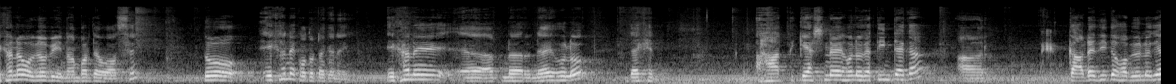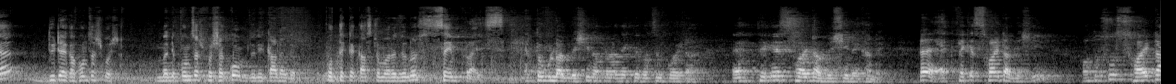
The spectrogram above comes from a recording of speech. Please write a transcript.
এখানেও ওইভাবেই নাম্বার দেওয়া আছে। তো এখানে কত টাকা নেয়? এখানে আপনার নেয় হলো, দেখেন, হাত ক্যাশ নেয় হলো তিন টাকা, আর কার্ডে দিতে হবে হলো গিয়া দুই টাকা, পঞ্চাশ পয়সা। মানে পঞ্চাশ পয়সা কম যদি কার্ডে দেন। প্রত্যেকটা কাস্টমারের জন্য সেম প্রাইস এতগুলো মেশিন আপনারা দেখতে পাচ্ছেন কয়টা? এক থেকে ছয়টা মেশিন এখানে। হ্যাঁ এক থেকে ছয়টা মেশিন অথচ ছয়টা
